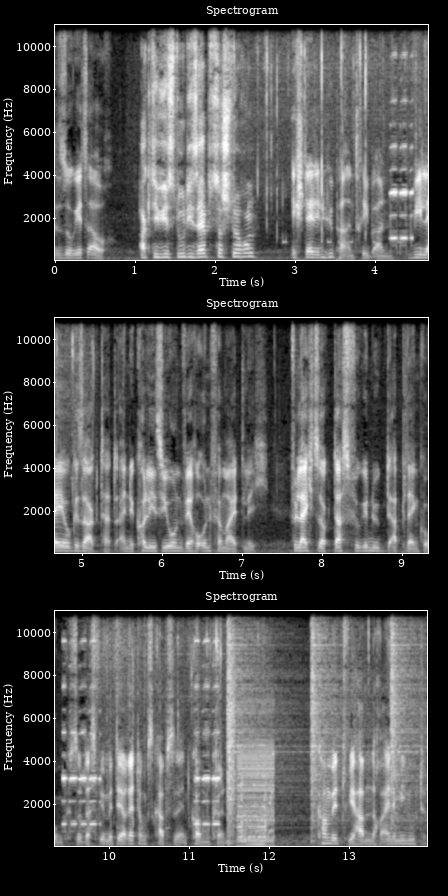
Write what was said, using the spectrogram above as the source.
So geht's auch. Aktivierst du die Selbstzerstörung? Ich stelle den Hyperantrieb an. Wie Leo gesagt hat, eine Kollision wäre unvermeidlich. Vielleicht sorgt das für genügend Ablenkung, sodass wir mit der Rettungskapsel entkommen können. Komm mit, wir haben noch eine Minute.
